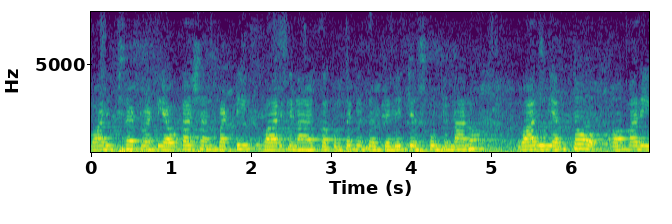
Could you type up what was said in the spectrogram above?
వారు ఇచ్చినటువంటి అవకాశాన్ని బట్టి వారికి నా యొక్క కృతజ్ఞతలు తెలియజేసుకుంటున్నాను. వారు ఎంతో మరి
